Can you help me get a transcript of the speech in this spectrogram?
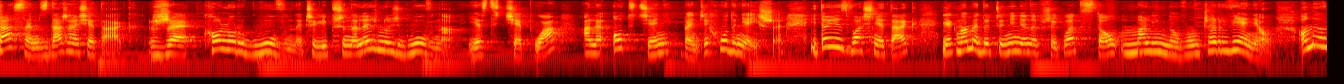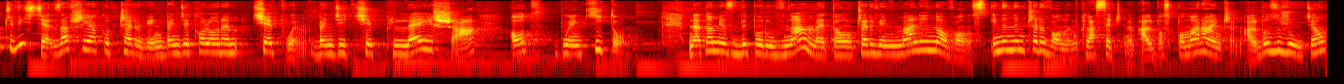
Czasem zdarza się tak, że kolor główny, czyli przynależność główna jest ciepła, ale odcień będzie chłodniejszy. I to jest właśnie tak, jak mamy do czynienia na przykład z tą malinową czerwienią. Ona oczywiście zawsze jako czerwień będzie kolorem ciepłym, będzie cieplejsza od błękitu. Natomiast gdy porównamy tą czerwień malinową z innym czerwonym, klasycznym, albo z pomarańczem, albo z żółcią,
